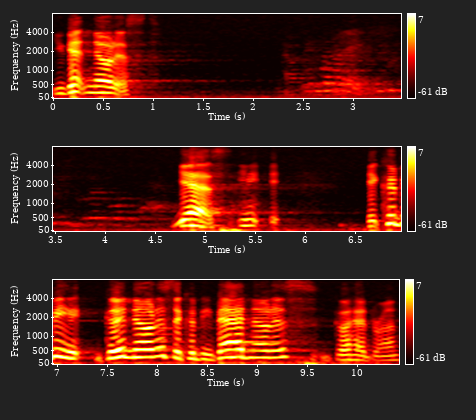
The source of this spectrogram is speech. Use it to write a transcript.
You get noticed. Yes. It could be good notice, it could be bad notice. Go ahead, Ron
